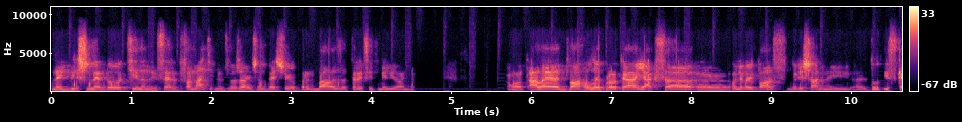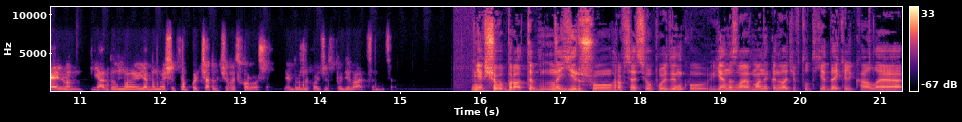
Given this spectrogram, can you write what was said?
найбільш недооцінений серед фанатів, незважаючи на те, що його придбали за 30 мільйонів. От, але два голи проти Аякса, е, гольовий пас вирішальний е, тут із Кельном. Я думаю, я думаю, що це початок чогось хорошого. Я дуже хочу сподіватися на це. Якщо вибирати найгіршого гравця цього поєдинку, я не знаю, в мене кандидатів тут є декілька, але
